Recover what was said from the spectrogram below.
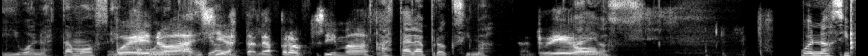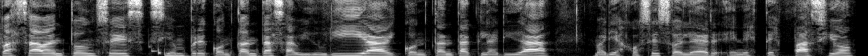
Y bueno, estamos en bueno, Angie, hasta la próxima. Hasta la próxima. Hasta luego. Adiós. Bueno, así pasaba entonces, siempre con tanta sabiduría y con tanta claridad, María José Soler en este espacio,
